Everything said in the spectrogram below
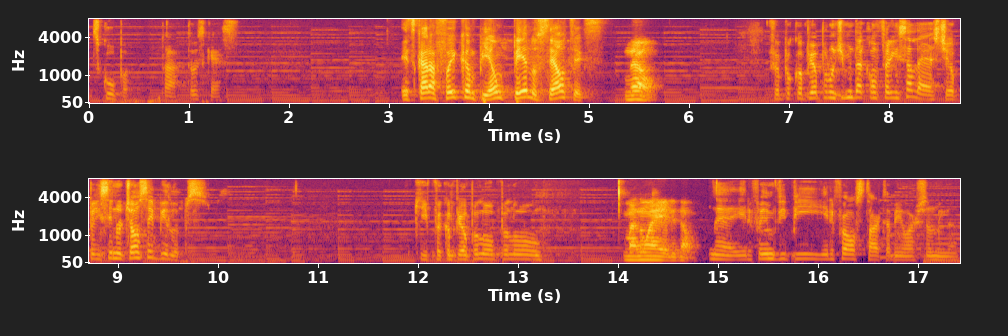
Desculpa. Tá, então esquece. Esse cara foi campeão pelo Celtics? Não. Foi pro campeão por um time da Conferência Leste. Eu pensei no Chauncey Billups. Que foi campeão pelo. pelo Mas não é ele, não. né, ele foi MVP, ele foi All-Star também, eu acho, se não me engano.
